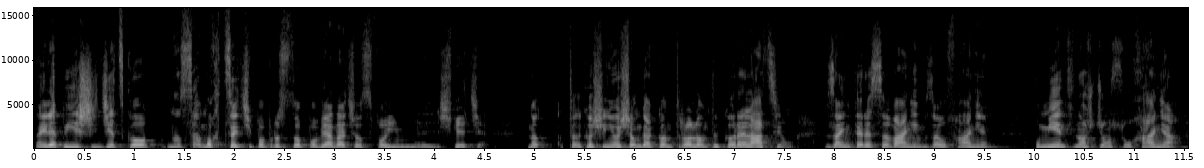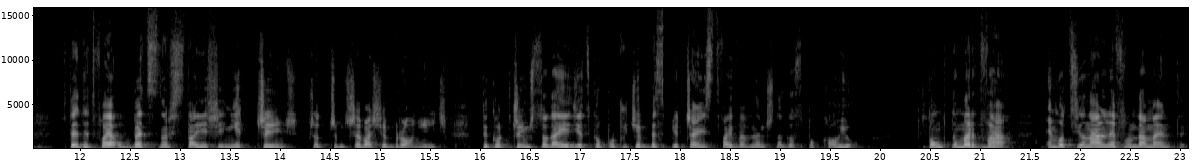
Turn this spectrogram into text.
Najlepiej, jeśli dziecko no, samo chce ci po prostu opowiadać o swoim y, świecie. No, tego się nie osiąga kontrolą, tylko relacją, zainteresowaniem, zaufaniem, umiejętnością słuchania. Wtedy Twoja obecność staje się nie czymś, przed czym trzeba się bronić, tylko czymś, co daje dziecko poczucie bezpieczeństwa i wewnętrznego spokoju. Punkt numer dwa. Emocjonalne fundamenty.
